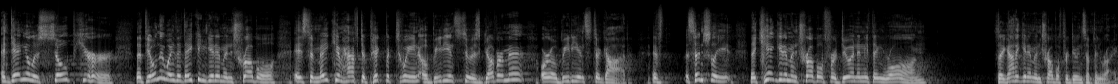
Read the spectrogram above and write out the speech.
And Daniel is so pure that the only way that they can get him in trouble is to make him have to pick between obedience to his government or obedience to God. If essentially they can't get him in trouble for doing anything wrong, so they got to get him in trouble for doing something right.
